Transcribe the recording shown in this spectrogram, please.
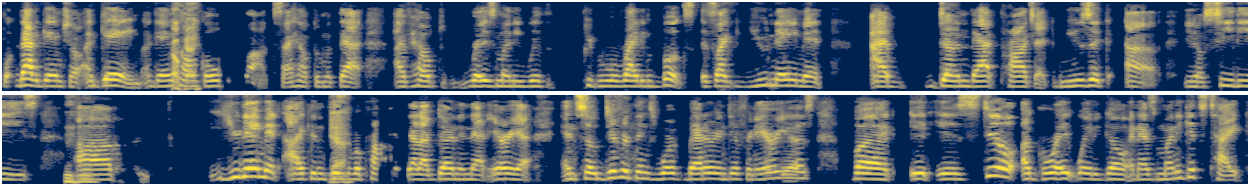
for, not a game show, a game, a game okay. called Gold Blocks. I helped them with that. I've helped raise money with people who are writing books. It's like you name it. I've done that project, music, uh, you know, CDs, mm-hmm. um, you name it. I can think yeah. of a project that I've done in that area. And so different things work better in different areas, but it is still a great way to go. And as money gets tight,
